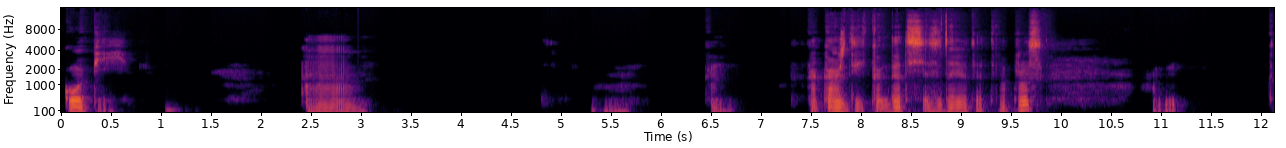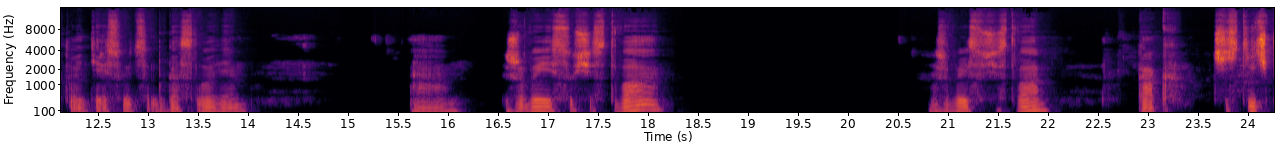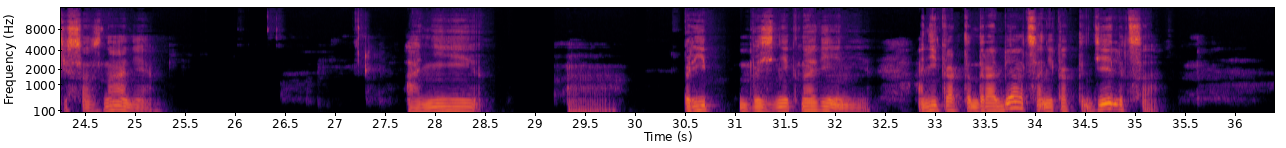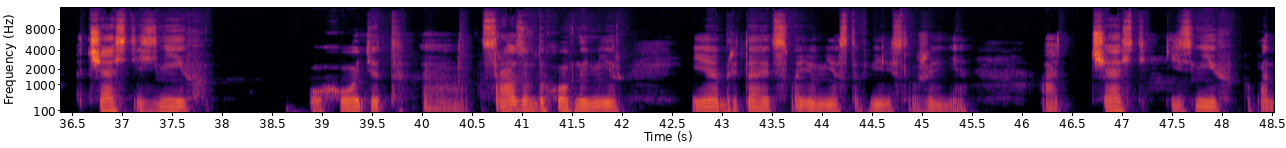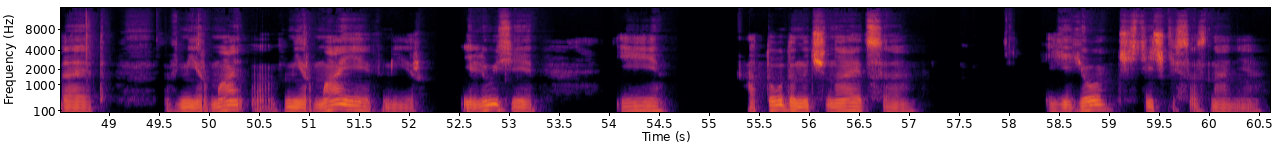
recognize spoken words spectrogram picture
копий. Каждый когда-то себе задает этот вопрос, кто интересуется богословием, а, живые существа, живые существа как частички сознания, они а, при возникновении, они как-то дробятся, они как-то делятся, часть из них уходит э, сразу в духовный мир и обретает свое место в мире служения, а часть из них попадает в мир, май, в мир майи, в мир иллюзии, и оттуда начинается ее частички сознания,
